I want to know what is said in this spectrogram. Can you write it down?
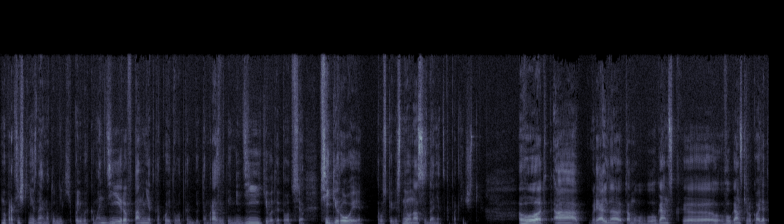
мы практически не знаем оттуда никаких полевых командиров, там нет какой-то вот как бы там развитой медики, вот это вот все. Все герои русской весны у нас из Донецка практически. Вот, а реально там Луганск, э, в Луганске руководят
